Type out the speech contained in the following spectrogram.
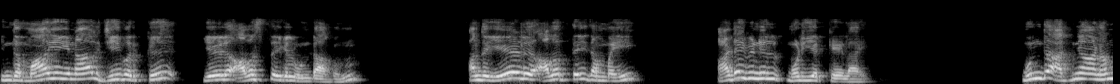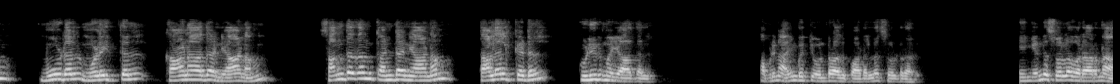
இந்த மாயையினால் ஜீவர்க்கு ஏழு அவஸ்தைகள் உண்டாகும். அந்த ஏழு அவத்தை தம்மை அடைவினில் மொழிய கேளாய். முந்த அஜ்ஞானம் மூடல் முளைத்தல் காணாத ஞானம் சந்ததம் கண்ட ஞானம் தளல் கெடல் குளிர்மையாதல் அப்படின்னு ஐம்பத்தி ஒன்றாவது பாடல்ல சொல்றாரு. இங்க என்ன சொல்ல வர்றாருன்னா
